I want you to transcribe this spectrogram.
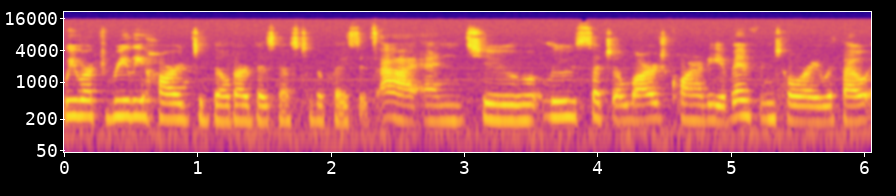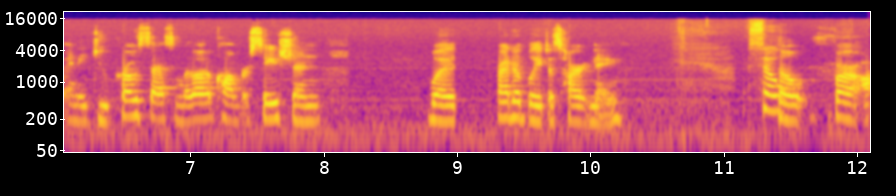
we worked really hard to build our business to the place it's at. And to lose such a large quantity of inventory without any due process and without a conversation was incredibly disheartening. So, so for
